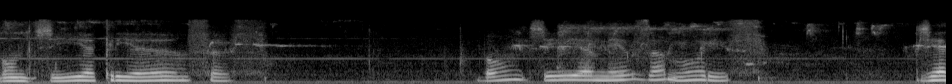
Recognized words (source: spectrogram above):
Bom dia, crianças. Bom dia, meus amores. Dia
